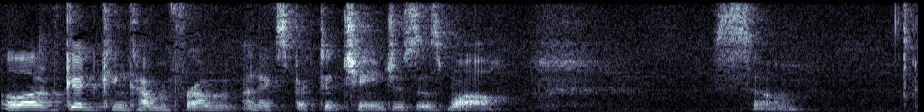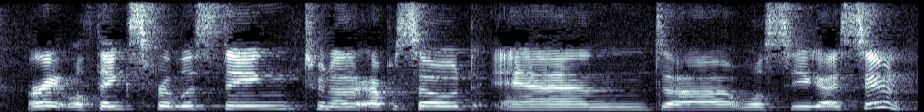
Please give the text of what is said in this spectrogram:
a lot of good can come from unexpected changes as well. So, all right. Well, thanks for listening to another episode, and uh, we'll see you guys soon.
